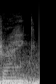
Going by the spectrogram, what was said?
Strike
